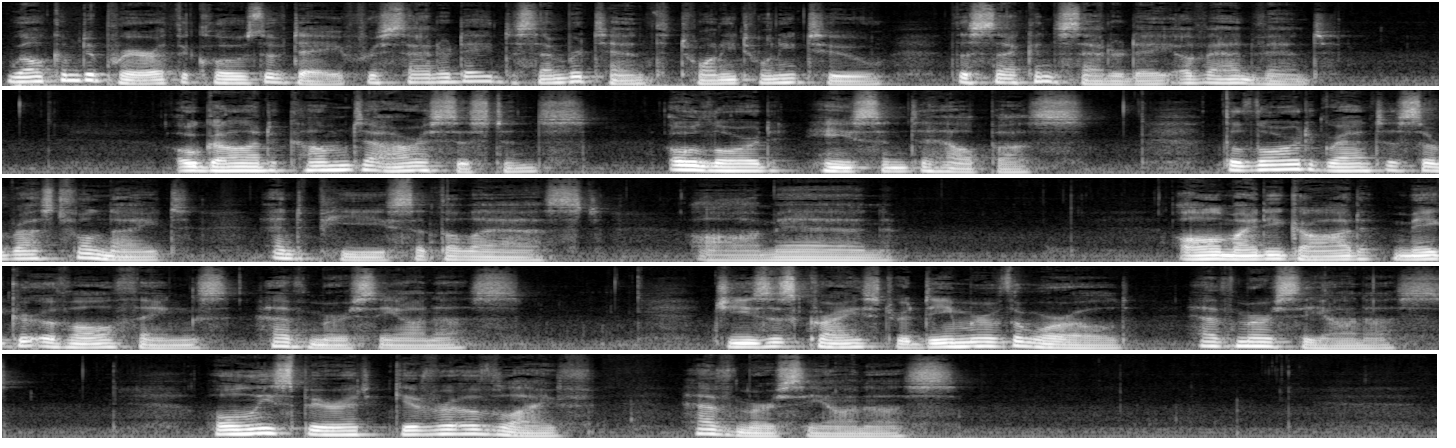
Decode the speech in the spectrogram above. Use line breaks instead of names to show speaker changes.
Welcome to prayer at the close of day for Saturday, December 10th, 2022, the second Saturday of Advent. O God, come to our assistance. O Lord, hasten to help us. The Lord grant us a restful night and peace at the last. Amen. Almighty God, Maker of all things, have mercy on us. Jesus Christ, Redeemer of the world, have mercy on us. Holy Spirit, giver of life, have mercy on us.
